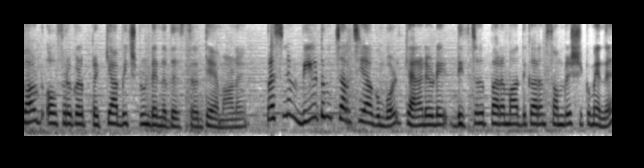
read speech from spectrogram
ക്ലൗഡ് ഓഫറുകൾ പ്രഖ്യാപിച്ചിട്ടുണ്ടെന്നത് ശ്രദ്ധേയമാണ്. പ്രശ്നം വീണ്ടും ചർച്ചയാകുമ്പോൾ കാനഡയുടെ ഡിജിറ്റൽ പരമാധികാരം സംരക്ഷിക്കുമെന്ന്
